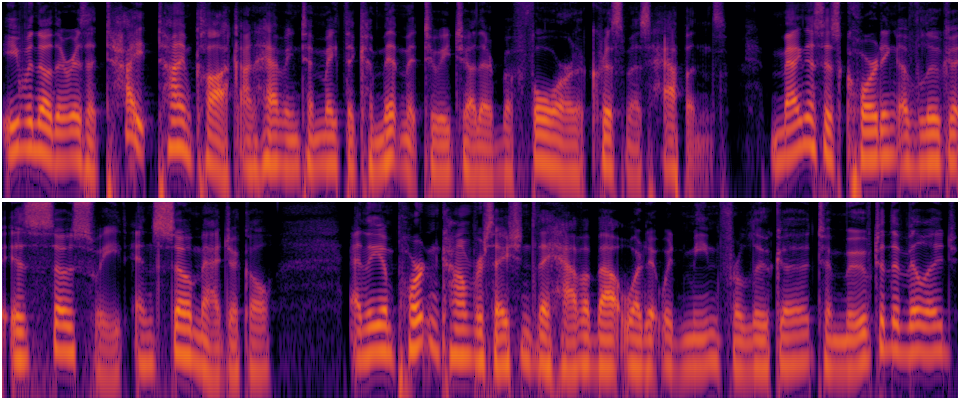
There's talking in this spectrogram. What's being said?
even though there is a tight time clock on having to make the commitment to each other before Christmas happens. Magnus's courting of Luca is so sweet and so magical, and the important conversations they have about what it would mean for Luca to move to the village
